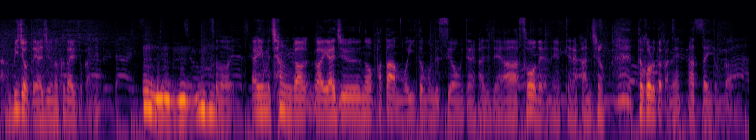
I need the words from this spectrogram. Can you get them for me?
あの美女と野獣のくだりとかね、うんうんうんうん。その、あゆむちゃんがが野獣のパターンもいいと思うんですよ、みたいな感じで、ああ、そうだよね、みたいな感じの ところとかね、あったりとか。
